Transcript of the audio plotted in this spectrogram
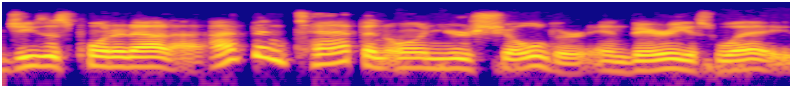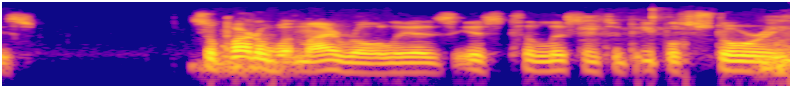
Jesus pointed out, I've been tapping on your shoulder in various ways. So part of what my role is is to listen to people's stories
